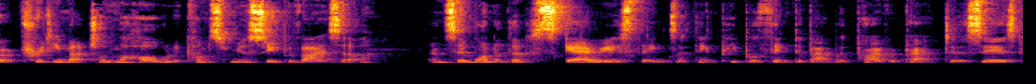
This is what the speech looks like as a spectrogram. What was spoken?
but pretty much on the whole, it comes from your supervisor. And so, one of the scariest things I think people think about with private practice is,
